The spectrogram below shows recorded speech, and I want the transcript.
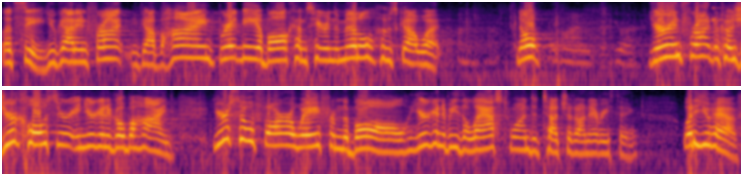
Let's see. You got in front, you got behind. Brittany, a ball comes here in the middle. Who's got what? Nope. You're in front because you're closer and you're going to go behind. You're so far away from the ball, you're going to be the last one to touch it on everything. What do you have?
